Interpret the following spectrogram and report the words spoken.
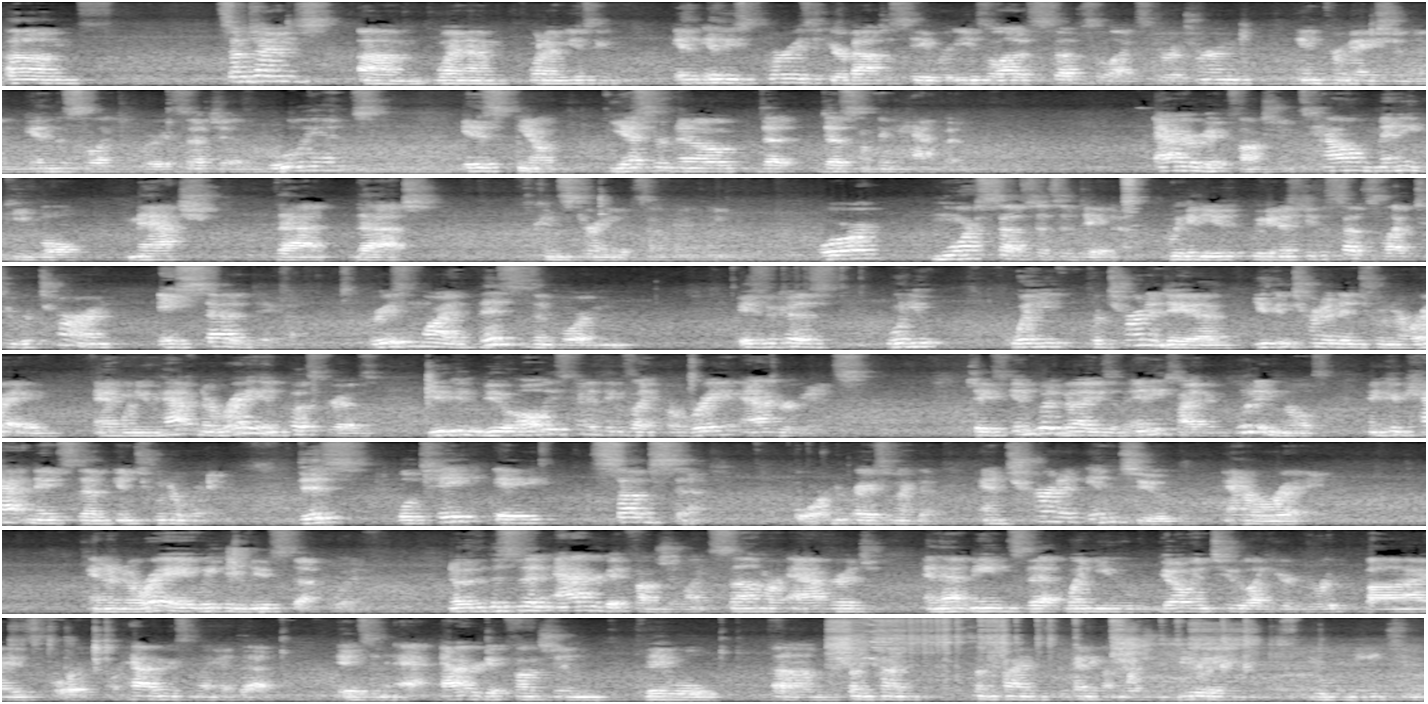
Um, sometimes um, when I'm when I'm using in, in these queries that you're about to see, we use a lot of subselects to return information in, in the select query, such as booleans is you know yes or no that does something happen. Aggregate functions, how many people match that that constraint of some kind of thing, or more subsets of data. We can use we can just use the subselect to return a set of data. The reason why this is important is because when you when you return a data, you can turn it into an array, and when you have an array in Postgres, you can do all these kind of things like array aggregates. Takes input values of any type, including nulls, and concatenates them into an array. This will take a subset, or an array or something like that, and turn it into an array. And an array we can do stuff with. Note that this is an aggregate function, like sum or average, and that means that when you go into like your group bys or, or having or something like that, it's an aggregate function. They will um, sometimes, sometimes depending on what you're doing, you will need to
